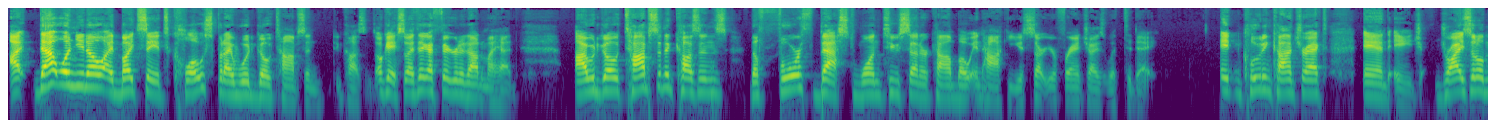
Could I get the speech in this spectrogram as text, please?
I that one, you know, I might say it's close, but I would go Thompson Cozens. Okay, so I think I figured it out in my head. I would go Thompson and Cozens, the fourth best one-two center combo in hockey you start your franchise with today. Including contract and age. Draisaitl,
